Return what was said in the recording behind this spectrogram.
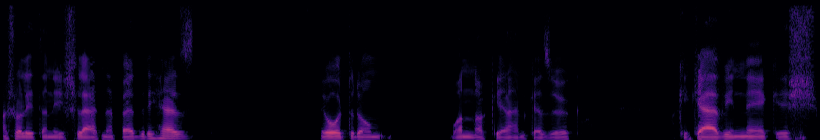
hasonlítani is lehetne Pedrihez. Jól tudom, vannak jelentkezők, akik elvinnék, és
